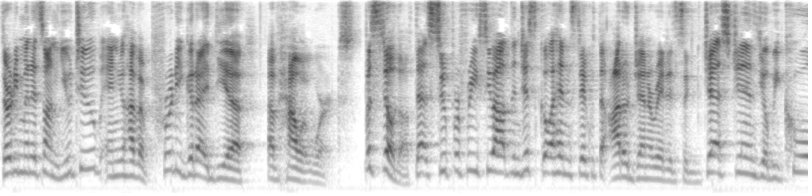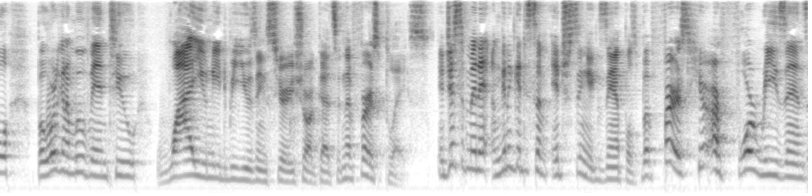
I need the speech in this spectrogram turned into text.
30 minutes on YouTube and you'll have a pretty good idea of how it works. But still though, if that super freaks you out, then just go ahead and stick with the auto-generated suggestions. You'll be cool, but we're gonna move into why you need to be using Siri shortcuts in the first place. In just a minute, I'm gonna get to some interesting examples, but first, here are four reasons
